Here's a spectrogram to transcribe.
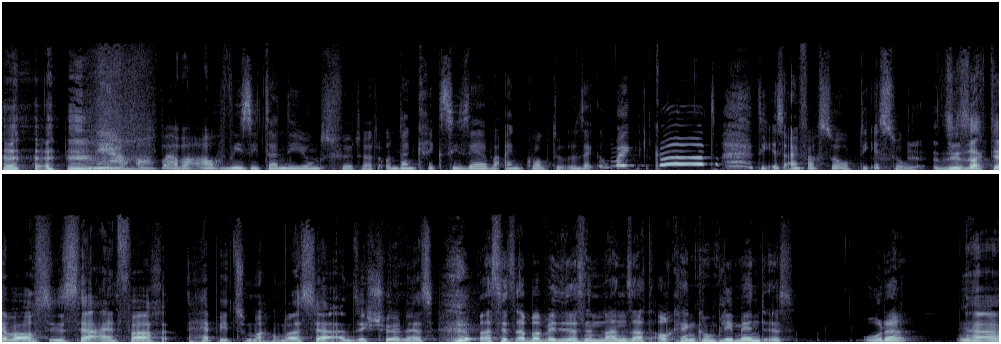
Ja, aber, aber auch, wie sie dann die Jungs füttert. Und dann kriegt sie selber einen Cocktail und sagt, oh mein Gott, die ist einfach so, die ist so. Sie sagt ja aber auch, sie ist ja einfach happy zu machen, was ja an sich schön ist. Was jetzt aber, wenn sie das einem Mann sagt, auch kein Kompliment ist. Oder? Ja,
